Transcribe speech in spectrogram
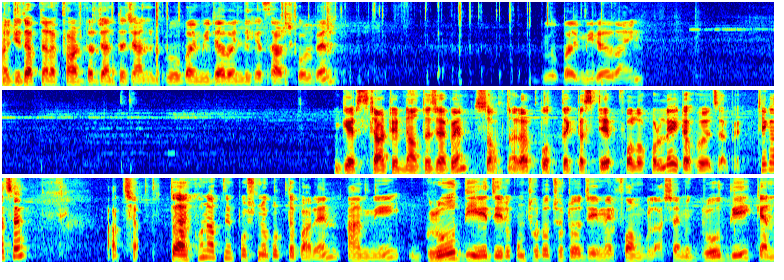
আর যদি আপনারা ফার্দার জানতে চান গ্রো বাই মিডিয়া বাইন লিখে সার্চ করবেন। গ্রো বাই মিডিয়া বাইন গেট স্টার্টেড নাওতে যাবেন। সো আপনারা প্রত্যেকটা স্টেপ ফলো করলে এটা হয়ে যাবে। ঠিক আছে? আচ্ছা তো এখন আপনি প্রশ্ন করতে পারেন, আমি গ্রো দিয়ে যেরকম ছোট ছোট যে ইমেল ফর্মগুলো আসে, আমি গ্রো দিয়েই কেন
